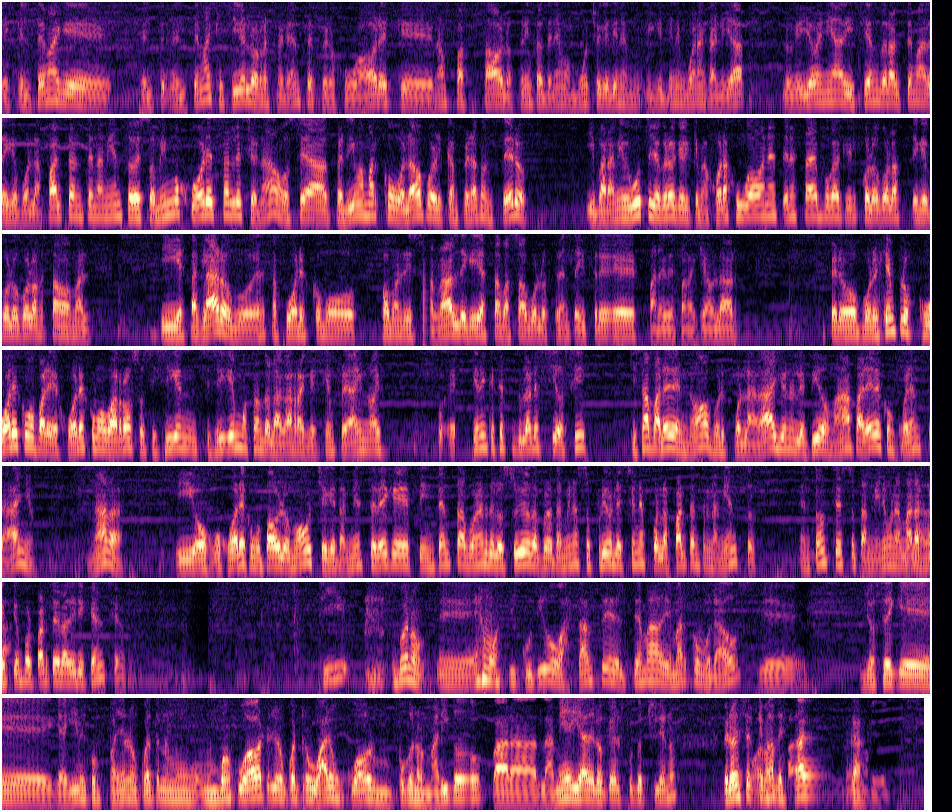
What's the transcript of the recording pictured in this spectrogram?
Es que el tema que el, tema es que siguen los referentes, pero jugadores que no han pasado los 30 tenemos muchos que tienen, y que tienen buena calidad. Lo que yo venía diciendo era el tema de que por la falta de entrenamiento esos mismos jugadores se han lesionado. O sea, perdimos a Marco Volado por el campeonato entero. Y para mi gusto yo creo que el que mejor ha jugado en, esta época que Colo Colo, que Colo Colo estaba mal. Y está claro, pues estos jugadores como Juan Manuel que ya está pasado por los 33, paredes para qué hablar pero, por ejemplo, jugadores como Paredes, jugadores como Barroso, si siguen, si siguen mostrando la garra que siempre hay, no hay eh, tienen que ser titulares sí o sí. Quizá Paredes no, porque por la edad yo no le pido más a Paredes con 40 años. Nada. Y o, jugadores como Pablo Mouche, que también se ve que te intenta poner de lo suyo, pero también ha sufrido lesiones por la falta de entrenamiento. Entonces eso también es una mala gestión por parte de la dirigencia. Sí, bueno, eh, hemos discutido bastante el tema de Marcos Volados. Eh, yo sé que, que aquí mis compañeros lo encuentran un, un buen jugador, yo lo encuentro igual, un jugador un poco normalito para la media de lo que es el fútbol chileno, pero es el que más destaca.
